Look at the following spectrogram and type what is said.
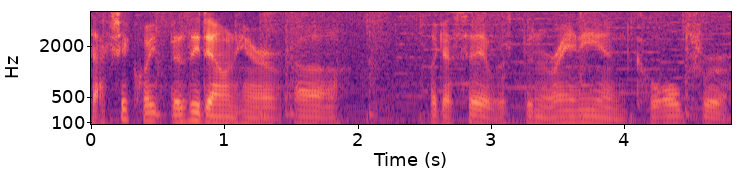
It's actually quite busy down here. Uh, like I say, it was been rainy and cold for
